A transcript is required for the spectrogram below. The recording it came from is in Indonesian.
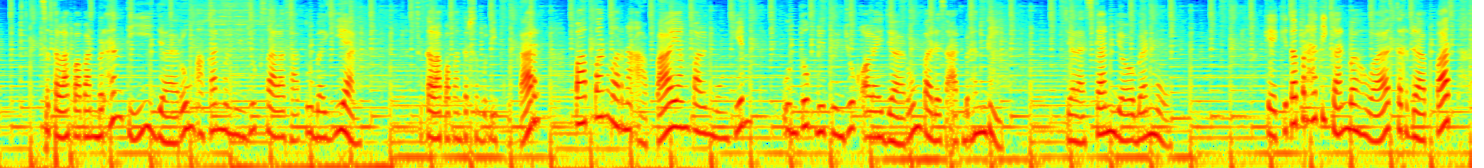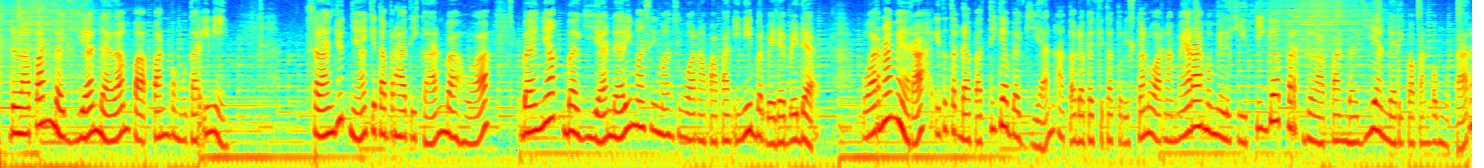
Setelah papan berhenti, jarum akan menunjuk salah satu bagian. Setelah papan tersebut diputar, papan warna apa yang paling mungkin untuk ditunjuk oleh jarum pada saat berhenti? Jelaskan jawabanmu. Oke, kita perhatikan bahwa terdapat 8 bagian dalam papan pemutar ini. Selanjutnya kita perhatikan bahwa banyak bagian dari masing-masing warna papan ini berbeda-beda. Warna merah itu terdapat tiga bagian atau dapat kita tuliskan warna merah memiliki 3 per 8 bagian dari papan pemutar.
